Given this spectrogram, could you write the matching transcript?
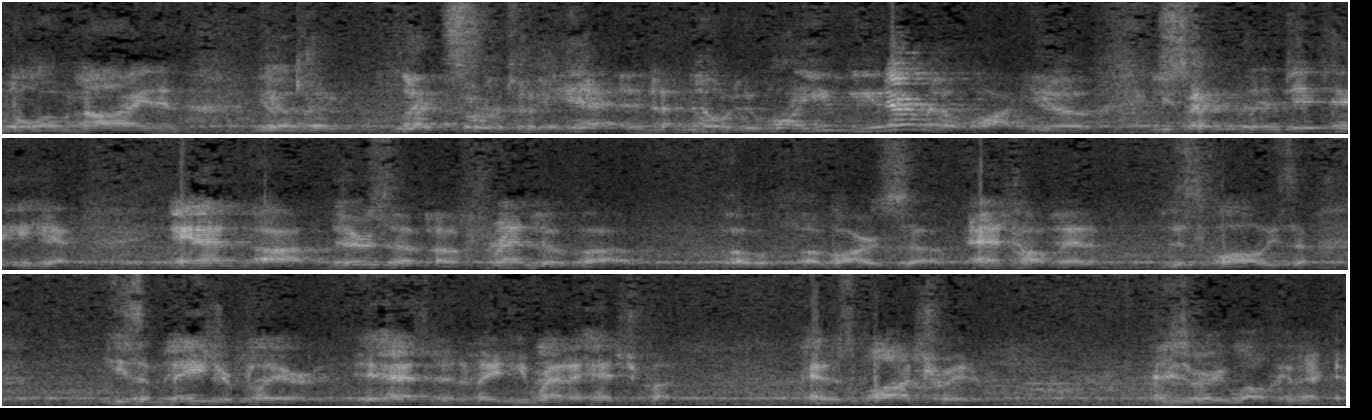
below nine, and you know, like, like sort of took a hit, and no one knew why. You you never know why. You know, you expect, but it did take a hit. And uh, there's a, a friend of, uh, of of ours, uh, Antal met him this fall. He's a he's a major player. It has been a major. He ran a hedge fund and is a bond trader, and he's very well connected.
